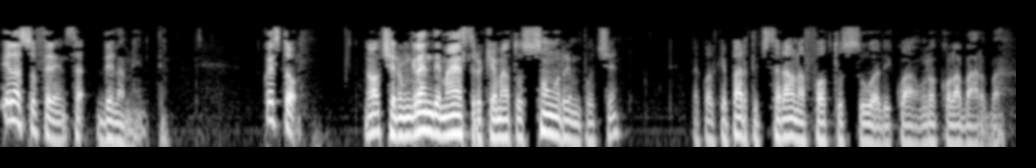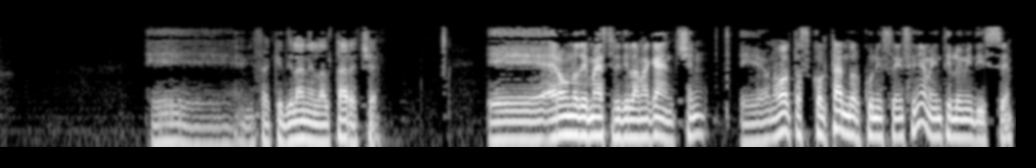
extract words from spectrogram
e la sofferenza della mente. Questo, no, c'era un grande maestro chiamato Son Rinpoche, da qualche parte ci sarà una foto sua di qua, uno con la barba. E mi sa che di là nell'altare c'è e era uno dei maestri di Lama Ganchen e una volta ascoltando alcuni suoi insegnamenti lui mi disse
